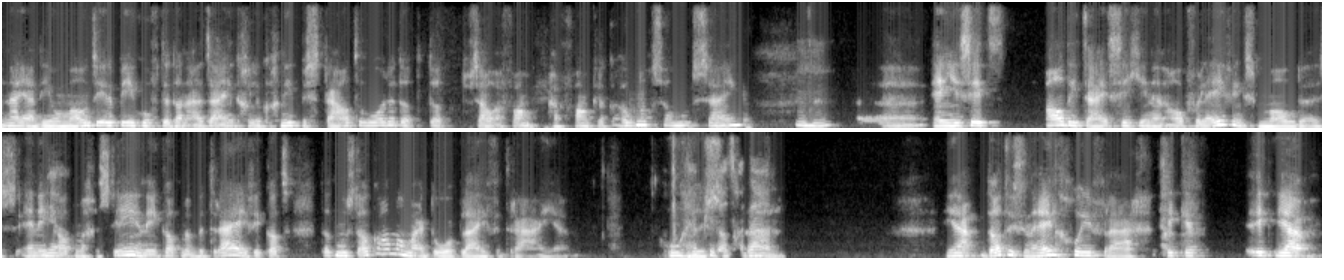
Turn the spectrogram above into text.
nou ja, die hormoontherapie. Ik hoefde dan uiteindelijk gelukkig niet bestraald te worden. Dat, dat zou afhan- afhankelijk ook nog zo moeten zijn. mhm. Eh, en je zit, al die tijd zit je in een overlevingsmodus. En ik Ja. had mijn gezin, ik had mijn bedrijf. Ik had, dat moest ook allemaal maar door blijven draaien. Hoe heb je Dus, dat gedaan? Ja, dat is een hele goede vraag. Ik heb, ik, ja,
